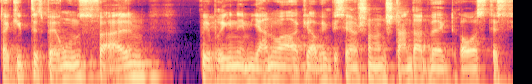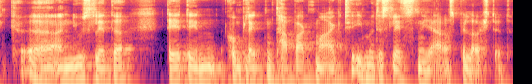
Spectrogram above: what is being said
da gibt es bei uns vor allem wir bringen im Januar, glaube ich, bisher schon ein Standardwerk raus, das, äh, ein Newsletter, der den kompletten Tabakmarkt immer des letzten Jahres beleuchtet.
